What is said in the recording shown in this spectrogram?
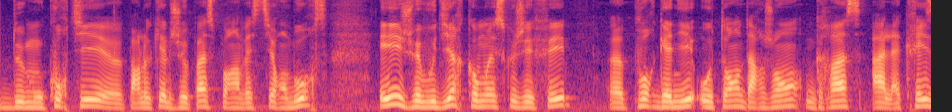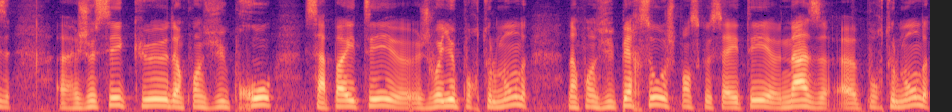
de mon courtier euh, par lequel je passe pour investir en bourse. Et je vais vous dire comment est-ce que j'ai fait euh, pour gagner autant d'argent grâce à la crise. Euh, je sais que d'un point de vue pro, ça n'a pas été joyeux pour tout le monde. D'un point de vue perso, je pense que ça a été naze pour tout le monde.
